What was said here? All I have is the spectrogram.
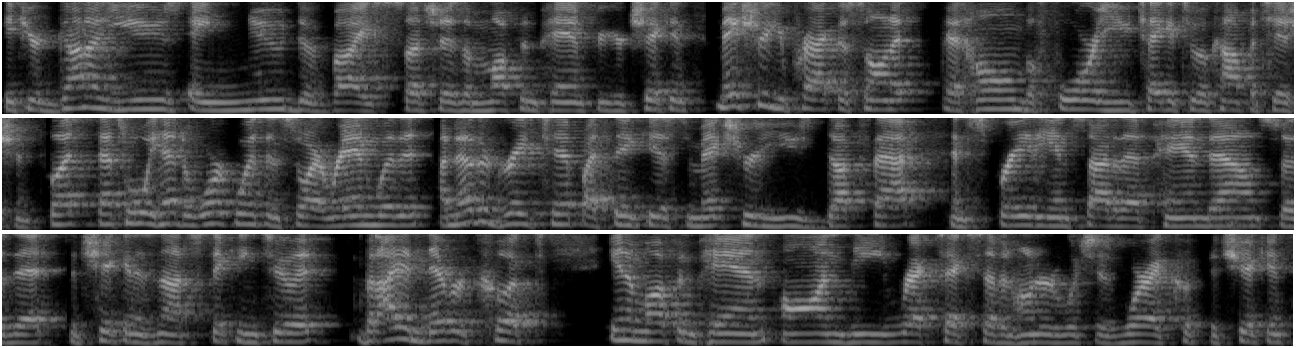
if you're going to use a new device, such as a muffin pan for your chicken, make sure you practice on it at home before you take it to a competition. But that's what we had to work with. And so I ran with it. Another great tip, I think, is to make sure you use duck fat and spray the inside of that pan down so that the chicken is not sticking to it. But I had never cooked in a muffin pan on the Rectech 700, which is where I cook the chicken.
